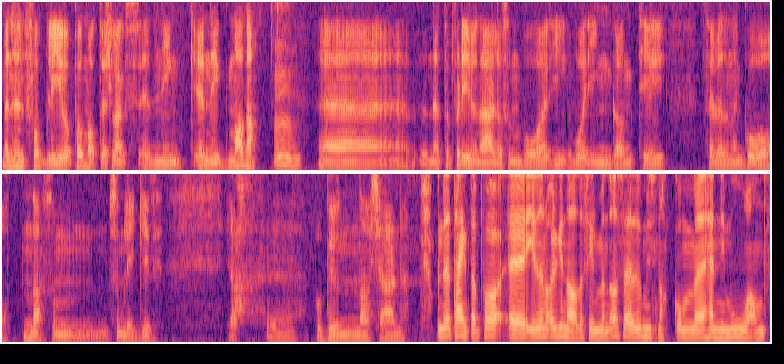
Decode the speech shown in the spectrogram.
men hun forblir jo på en måte et slags enig, enigma, da. Mm. Uh, nettopp fordi hun er liksom vår, vår inngang til selve denne gåten da, som, som ligger ja, eh, på bunnen av tjernet. Men det tenkte jeg på eh, I den originale filmen også, så er det jo mye snakk om eh, Henny Moans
